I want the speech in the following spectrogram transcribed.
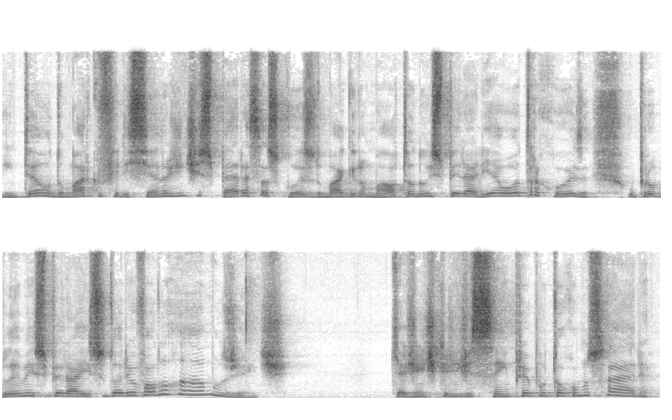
Então, do Marco Feliciano a gente espera essas coisas, do Magno Malta eu não esperaria outra coisa. O problema é esperar isso do Ariovaldo Ramos, gente. Que é gente que a gente sempre reputou como séria.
